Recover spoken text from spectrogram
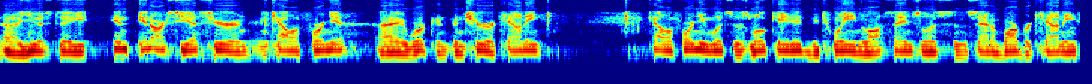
uh, USDA NRCS here in, in California. I work in Ventura County, California, which is located between Los Angeles and Santa Barbara counties.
